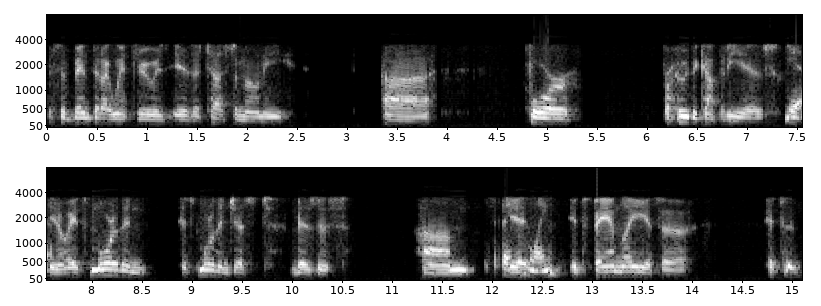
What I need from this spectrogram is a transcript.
this event that I went through is, is a testimony uh, for for who the company is. Yeah. You know, it's more than it's more than just business. Um, It's family. It, it's family. It's a it's a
